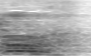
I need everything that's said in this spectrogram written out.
哦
